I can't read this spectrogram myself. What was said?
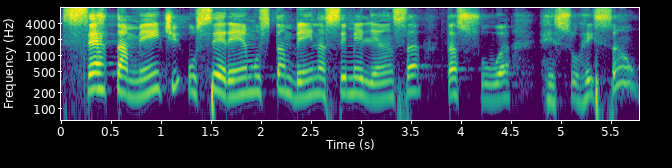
certamente o seremos também na semelhança da Sua ressurreição.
